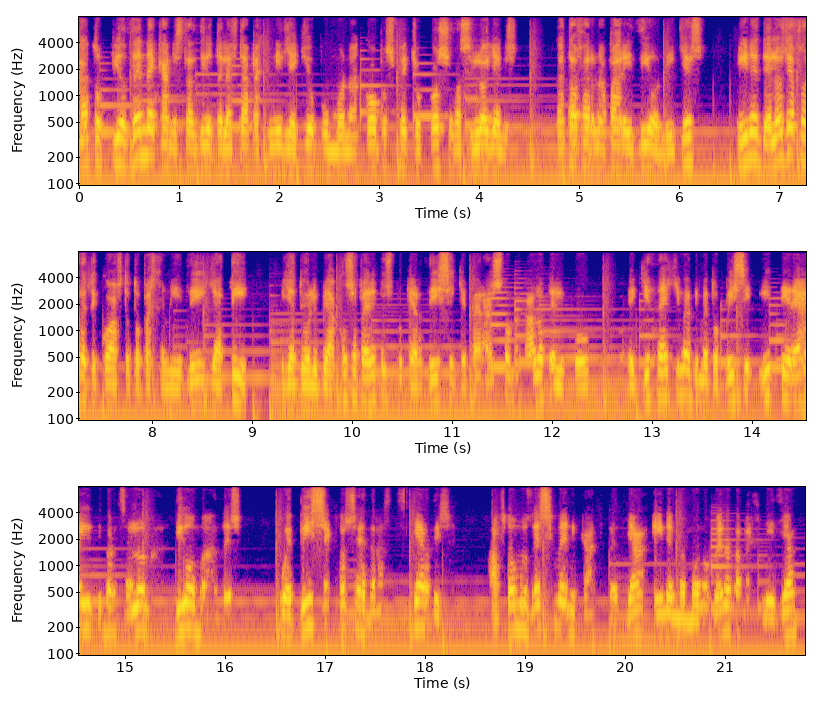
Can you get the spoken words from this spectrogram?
κάτι το οποίο δεν έκανε στα δύο τελευταία παιχνίδια εκεί όπου Μονακό, όπως είπε και ο Κώσος Βασιλόγιαννης, κατάφερε να πάρει δύο νίκες. Είναι εντελώς διαφορετικό αυτό το παιχνίδι. Γιατί, γιατί ο Ολυμπιακός, σε περίπτωση που κερδίσει και περάσει στο μεγάλο τελικό, εκεί θα έχει να αντιμετωπίσει ή τη Real ή την Barcelona. Δύο ομάδες που επίσης εκτός έδρας τις κέρδισε. Αυτό όμως δεν σημαίνει κάτι, παιδιά. Είναι μεμονωμένα τα παιχνίδια.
